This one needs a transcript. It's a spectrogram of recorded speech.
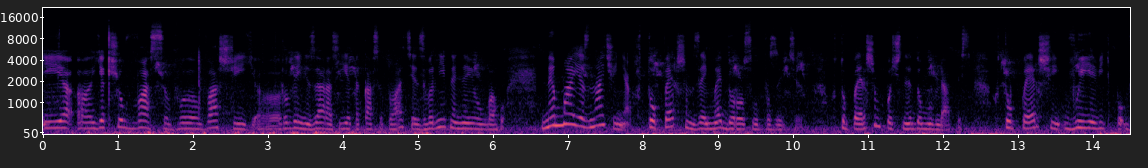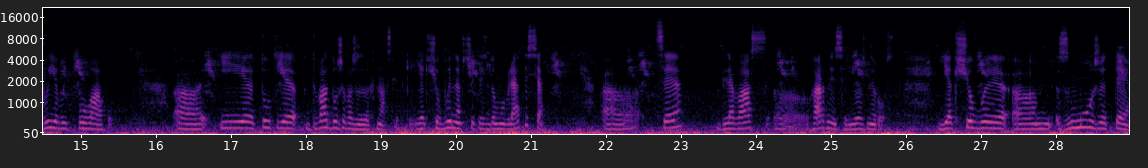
І е, якщо у вас в вашій е, родині зараз є така ситуація, зверніть на неї увагу. Немає значення, хто першим займе дорослу позицію, хто першим почне домовлятись, хто перший виявить, виявить повагу. Е, І тут є два дуже важливих наслідки. Якщо ви навчитесь домовлятися, це для вас гарний серйозний рост. Якщо ви ем, зможете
